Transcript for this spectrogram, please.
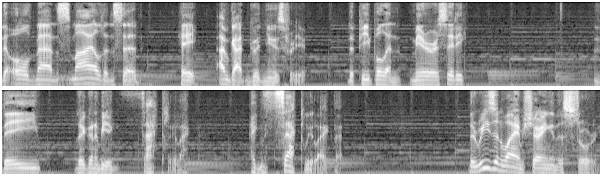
the old man smiled and said, Hey, I've got good news for you. The people in Mirror City, they they're going to be exactly like that. Exactly like that. The reason why I'm sharing in this story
